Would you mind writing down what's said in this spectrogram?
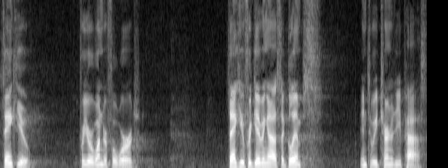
thank you for your wonderful word. Thank you for giving us a glimpse into eternity past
